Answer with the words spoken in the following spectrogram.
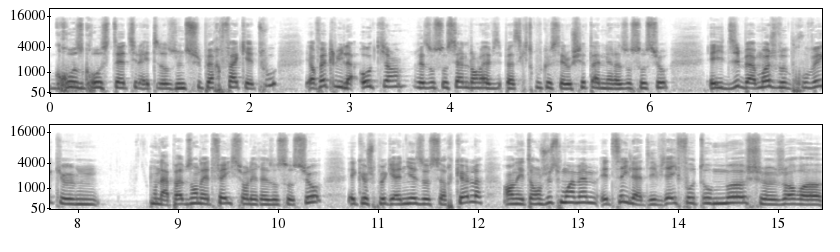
grosse grosse tête, il a été dans une super fac et tout. Et en fait, lui, il a aucun réseau social dans la vie parce qu'il trouve que c'est le chétan les réseaux sociaux. Et il dit, bah moi, je veux prouver que on n'a pas besoin d'être fake sur les réseaux sociaux et que je peux gagner The Circle en étant juste moi-même. Et tu sais, il a des vieilles photos moches, euh, genre euh,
